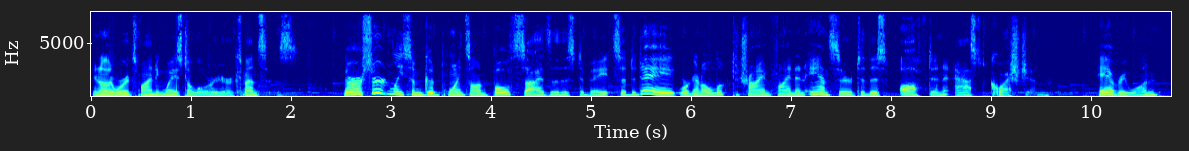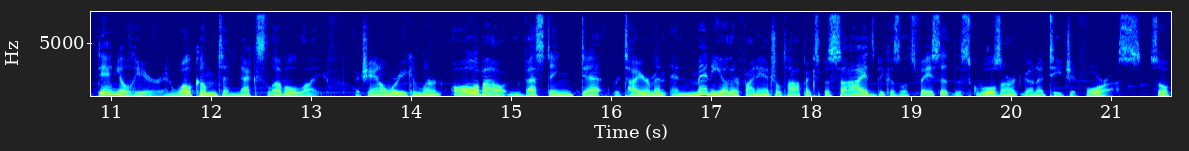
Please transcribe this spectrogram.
in other words, finding ways to lower your expenses? There are certainly some good points on both sides of this debate, so today we're going to look to try and find an answer to this often asked question. Hey everyone, Daniel here, and welcome to Next Level Life, a channel where you can learn all about investing, debt, retirement, and many other financial topics besides, because let's face it, the schools aren't going to teach it for us. So if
